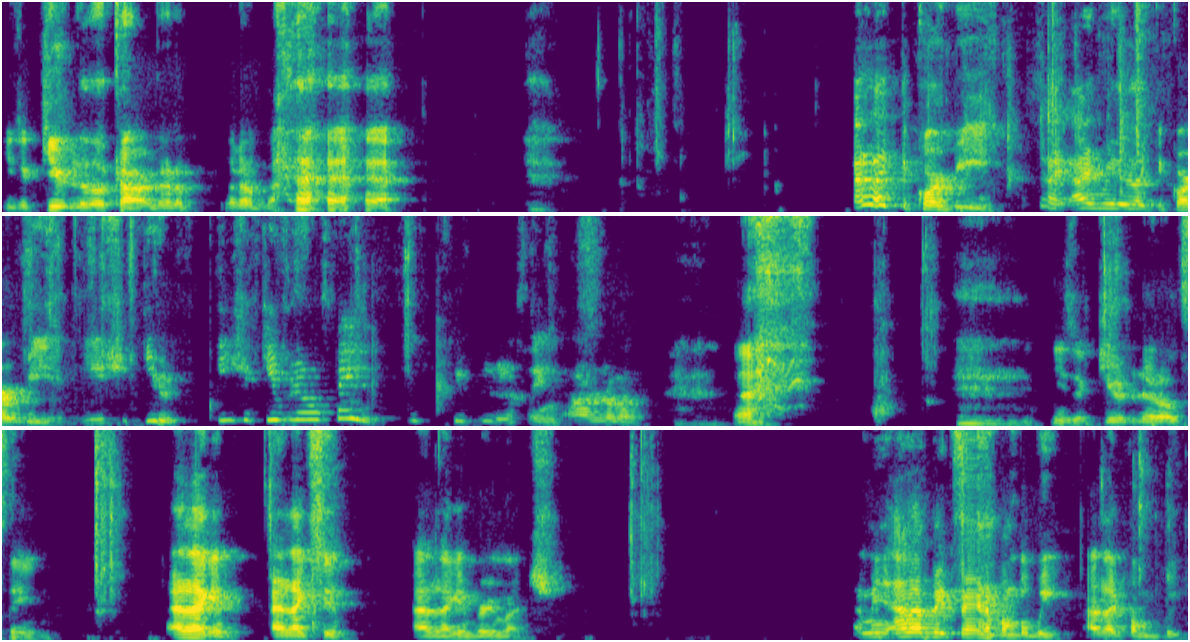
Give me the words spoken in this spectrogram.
He's a cute little car. Look at him. Look at him. I like the Corby. I, I really like the Corby. He's cute. He's a cute little thing. Cute little thing. I don't know. he's a cute little thing. I like him. I like him. I like him very much. I mean, I'm a big fan of Bumblebee. I like Bumblebee.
